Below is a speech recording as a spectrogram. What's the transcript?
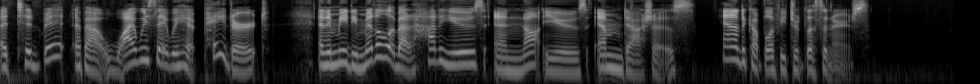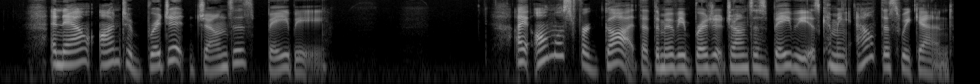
a tidbit about why we say we hit pay dirt, and a meaty middle about how to use and not use em dashes, and a couple of featured listeners. And now on to Bridget Jones's baby. I almost forgot that the movie Bridget Jones's Baby is coming out this weekend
